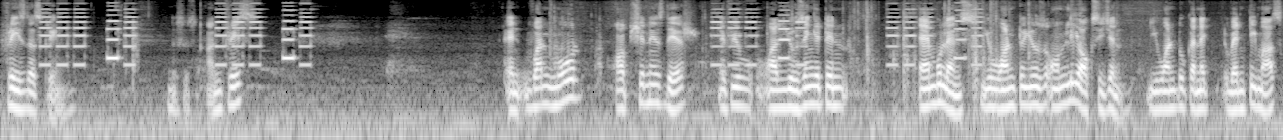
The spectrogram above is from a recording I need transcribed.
freeze the screen. This is unfreeze. And one more option is there. If you are using it in ambulance you want to use only oxygen. You want to connect venti mask.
